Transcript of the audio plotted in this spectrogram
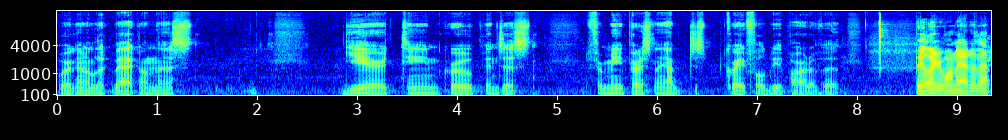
we're gonna look back on this year, team, group, and just, for me personally, I'm just grateful to be a part of it. Baylor, you want to add to that?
